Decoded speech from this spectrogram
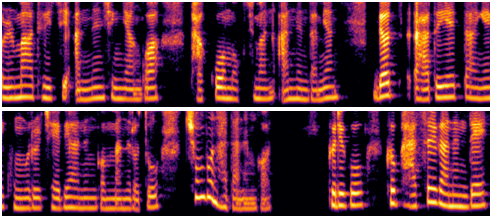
얼마 되지 않는 식량과 바꾸어 먹지만 않는다면 몇 라드의 땅에 곡물을 재배하는 것만으로도 충분하다는 것. 그리고 그 밭을 가는데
